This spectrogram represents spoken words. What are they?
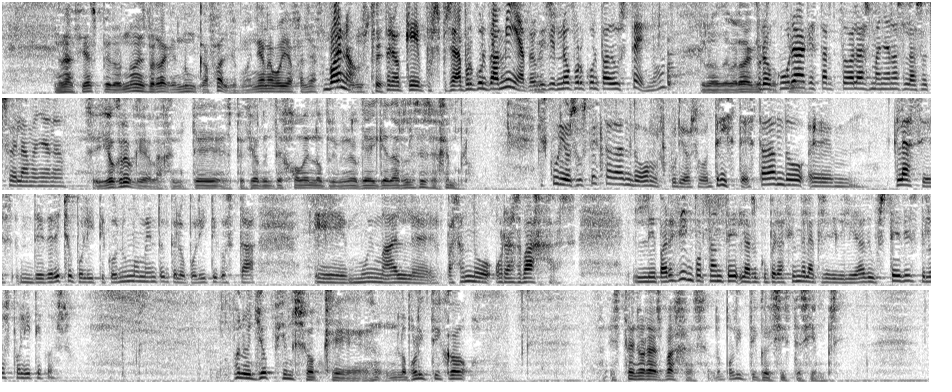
Gracias, pero no es verdad que nunca fallo. Mañana voy a fallar. Bueno, por usted. pero que pues, será por culpa mía, pero decir, no por culpa de usted, ¿no? Pero de verdad que Procura que estar todas las mañanas a las 8 de la mañana. Sí, yo creo que a la gente, especialmente joven, lo primero que hay que darles es ejemplo. Es curioso, usted está dando, vamos, curioso, triste, está dando eh, clases de derecho político en un momento en que lo político está eh, muy mal, eh, pasando horas bajas. ¿Le parece importante la recuperación de la credibilidad de ustedes, de los políticos? Bueno, yo pienso que lo político está en horas bajas. Lo político existe siempre.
